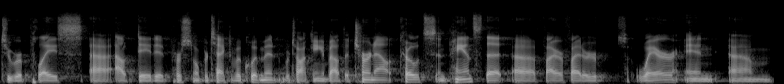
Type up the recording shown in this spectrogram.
to replace uh, outdated personal protective equipment. We're talking about the turnout coats and pants that uh, firefighters wear and um,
